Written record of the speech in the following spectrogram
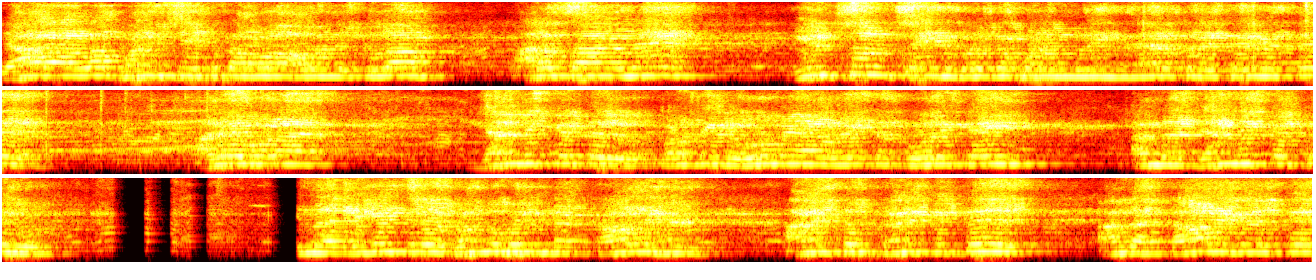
யாரெல்லாம் பதிவு செய்யப்பட்டார்களோ அவர்களுக்கெல்லாம் அரசாங்கமே இன்சூரன்ஸ் செய்து கொடுக்கப்படும் இந்த நேரத்தில் தெரிவித்து அதே போல ஜல்லிக்கட்டு படத்துகிற உரிமையால் வைத்த கோரிக்கை அந்த ஜல்லிக்கட்டு இந்த நிகழ்ச்சியில் பங்கு பெறுகின்ற காளைகள் அனைத்தும் கணக்கிட்டு அந்த காளைகளுக்கு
